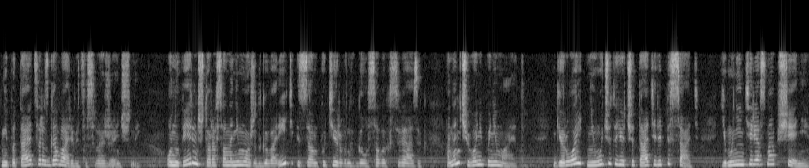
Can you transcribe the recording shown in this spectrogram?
не пытается разговаривать со своей женщиной. Он уверен, что раз она не может говорить из-за ампутированных голосовых связок, она ничего не понимает. Герой не учит ее читать или писать. Ему не интересно общение.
